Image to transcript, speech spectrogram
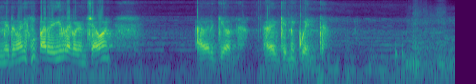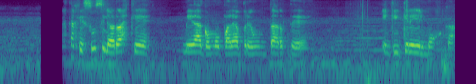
me tomaría un par de guirras con el chabón. A ver qué onda, a ver qué me cuenta. Está Jesús y la verdad es que me da como para preguntarte en qué cree el mosca.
